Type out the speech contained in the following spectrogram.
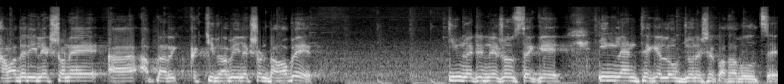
আমাদের ইলেকশনে আপনার কীভাবে ইলেকশনটা হবে ইউনাইটেড নেশনস থেকে ইংল্যান্ড থেকে লোকজন এসে কথা বলছে।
